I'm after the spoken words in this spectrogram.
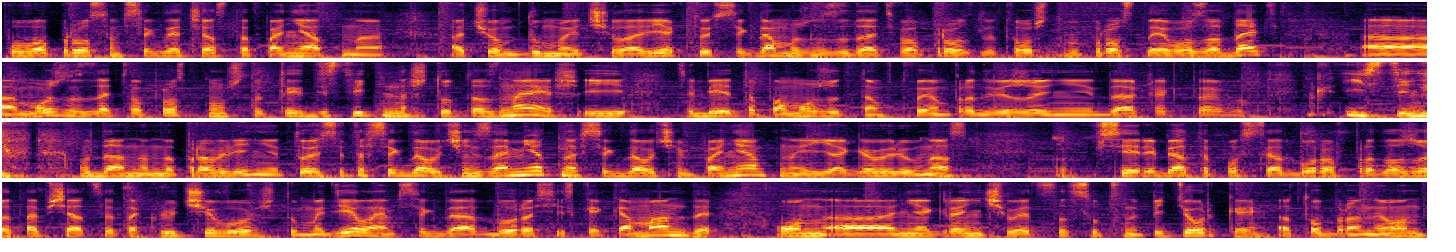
по вопросам всегда часто понятно, о чем думает человек, то есть всегда можно задать вопрос. Для того, чтобы просто его задать, а можно задать вопрос, потому что ты действительно что-то знаешь, и тебе это поможет там в твоем продвижении, да, как-то вот к истине в данном направлении. То есть это всегда очень заметно, всегда очень понятно, и я говорю, у нас все ребята после отборов продолжают общаться. Это ключевое, что мы делаем всегда отбор российской команды. Он а, не ограничивается, собственно, пятеркой отобранной, он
